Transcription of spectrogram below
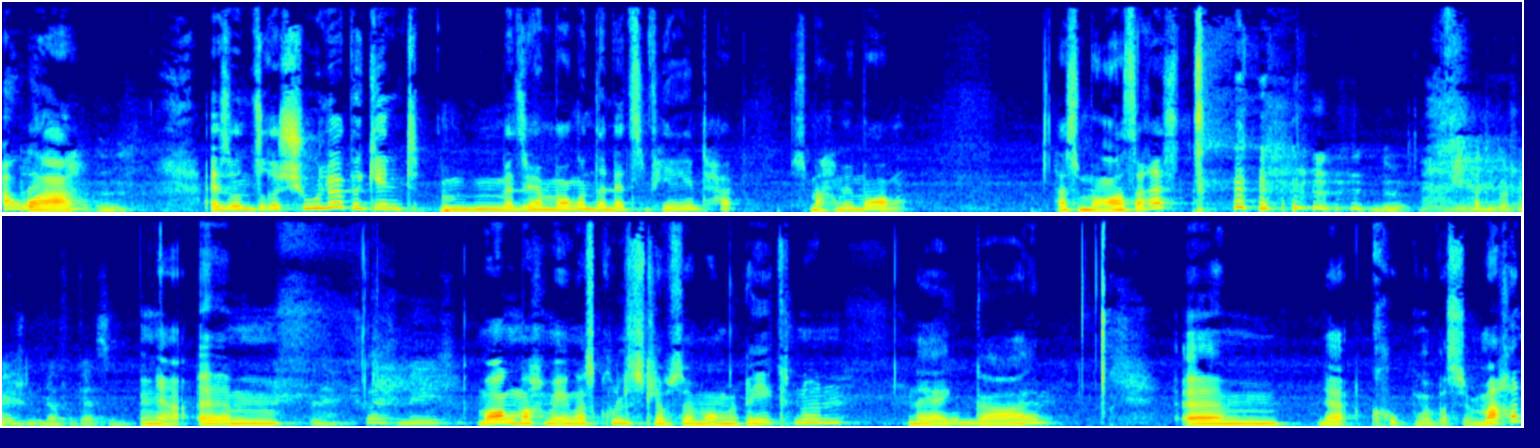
Aua. Also unsere Schule beginnt, mm, also wir haben morgen unseren letzten Ferientag. Was machen wir morgen? Hast du morgen Hausarrest? Nö. Hat die wahrscheinlich schon wieder vergessen. Ja, ähm, Ich weiß nicht. morgen machen wir irgendwas Cooles. Ich glaube, es soll morgen regnen. Naja, Oh, egal. Ähm, ja, gucken wir, was wir machen.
